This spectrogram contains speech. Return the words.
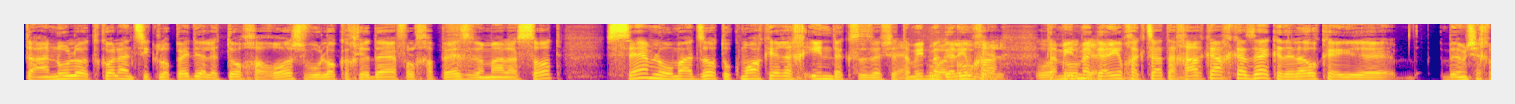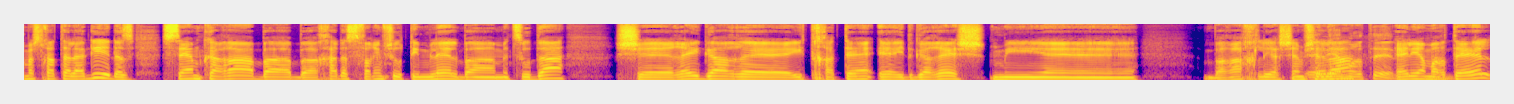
טענו לו את כל האנציקלופדיה לתוך הראש והוא לא כך יודע איפה לחפש ומה לעשות. סם לעומת זאת הוא כמו הכרך אינדקס הזה שתמיד כן, מגלים לך תמיד. מגלים לך קצת אחר כך כזה כדי לא אוקיי אה, בהמשך למה שהתחלת להגיד אז סם קרא באחד הספרים שהוא תמלל במצודה שרייגר אה, התחתן אה, התגרש מ... ברח לי השם אלי שלה, המרטל. אלי המרטל,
